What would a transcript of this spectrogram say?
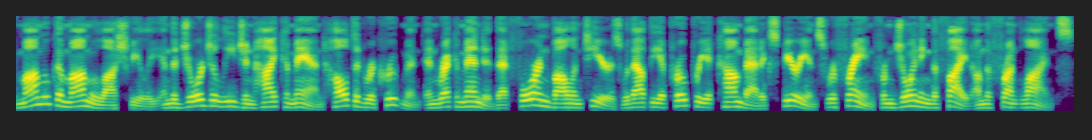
Mamuka Mamulashvili and the Georgia Legion High Command halted recruitment and recommended that foreign volunteers without the appropriate combat experience refrain from joining the fight on the front lines.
